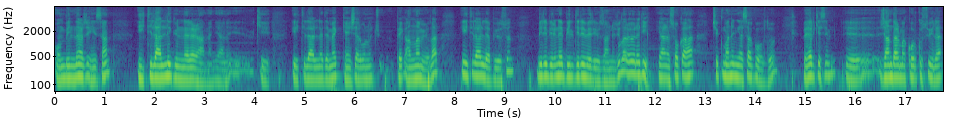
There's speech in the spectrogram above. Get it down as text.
On binlerce insan ihtilalli günlere rağmen yani ki ihtilal ne demek gençler bunu pek anlamıyorlar. İhtilal yapıyorsun biri birine bildiri veriyor zannediyorlar öyle değil. Yani sokağa çıkmanın yasak olduğu ve herkesin e, jandarma korkusuyla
